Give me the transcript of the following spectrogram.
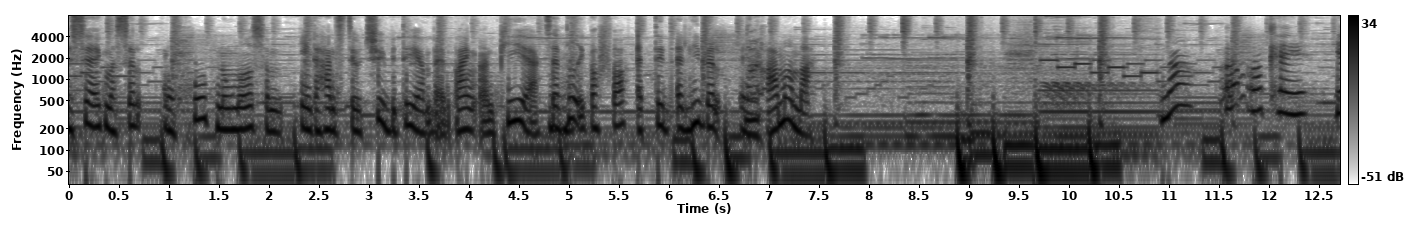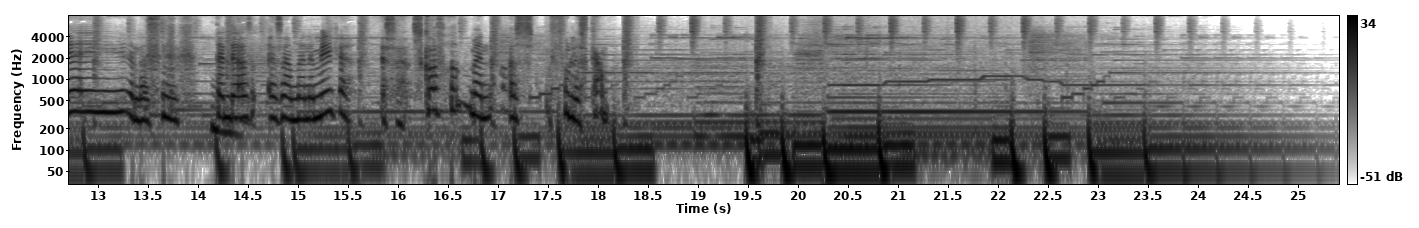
Jeg ser ikke mig selv overhovedet på nogen måde som en, der har en stereotyp idé om, hvad en dreng og en pige er. Så jeg Mhm. ved ikke, hvorfor at det alligevel øh, rammer mig. Nå, okay, yay, eller sådan. Den der, altså man er mega altså, skuffet, men også fuld af skam.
